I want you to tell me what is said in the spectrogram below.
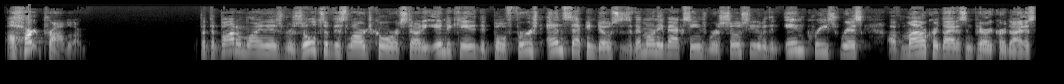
a heart problem. But the bottom line is results of this large cohort study indicated that both first and second doses of mRNA vaccines were associated with an increased risk of myocarditis and pericarditis.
